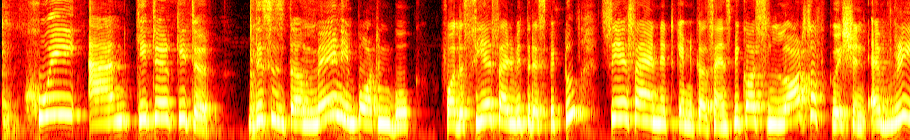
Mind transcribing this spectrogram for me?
Huheey and Keiter Keiter. This is the main important book for the CSIR with respect to CSIR net chemical science because lots of question every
